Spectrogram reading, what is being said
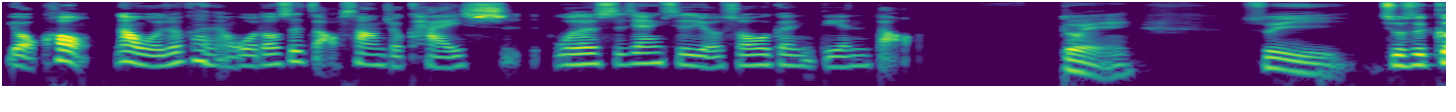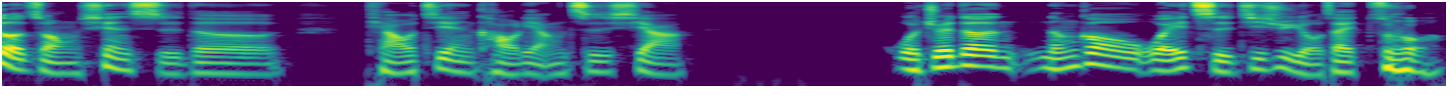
有空，那我就可能我都是早上就开始，我的时间其实有时候会跟你颠倒。对，所以就是各种现实的。条件考量之下，我觉得能够维持继续有在做，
